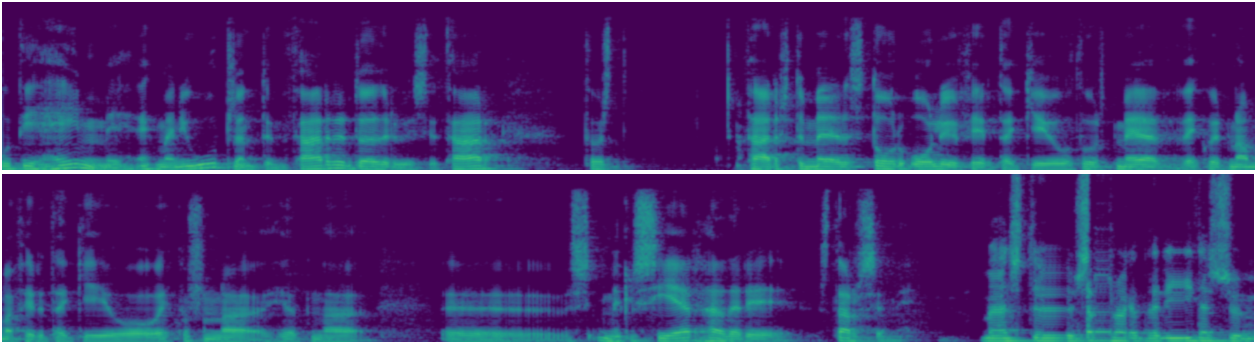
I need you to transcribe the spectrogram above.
Út í heimi, einhvern veginn í útlöndum, þar er þetta öðruvísi. Þar, veist, þar ertu með stór ólíufyrirtæki og þú ert með einhver námafyrirtæki og eitthvað svona hérna, uh, miklu sérhæðari starfsemi. Meðstu sérfrækjandir í þessum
